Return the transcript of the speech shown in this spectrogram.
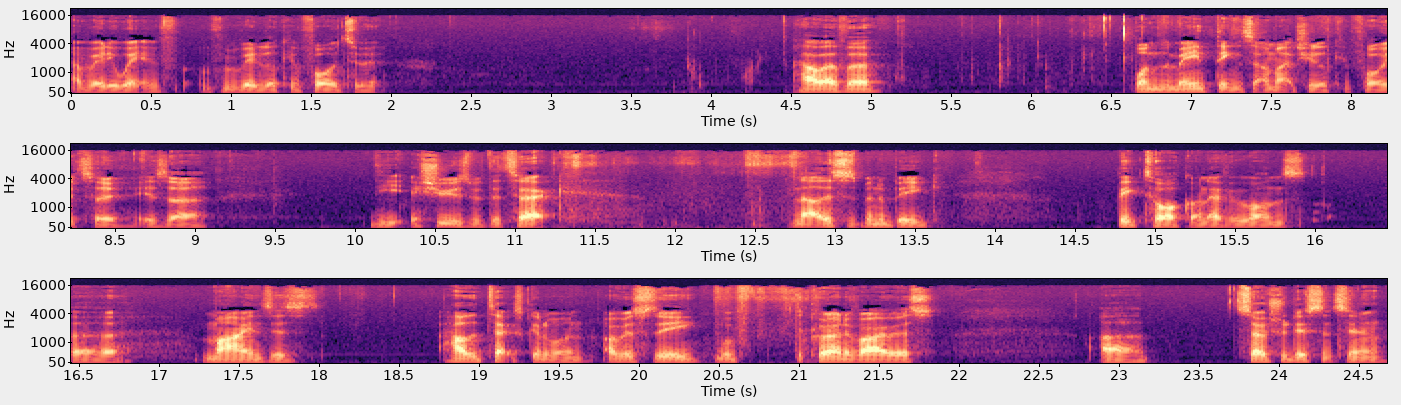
I'm really waiting. For, I'm really looking forward to it. However, one of the main things that I'm actually looking forward to is uh, the issues with the tech. Now, this has been a big, big talk on everyone's uh, minds is how the tech's going to run. Obviously, with the coronavirus, uh, social distancing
